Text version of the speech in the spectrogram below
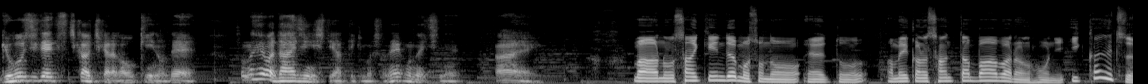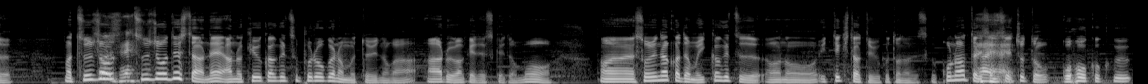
行事で培う力が大きいので、その辺は大事にしてやってきましたね、この1年。はい。まあ、あの最近でもその、えーと、アメリカのサンタバーバラの方に1ヶ月、まあ、通常、ね、通常でしたらねあの9ヶ月プログラムというのがあるわけですけども、あそういう中でも1ヶ月あの行ってきたということなんですがこのあたり先生、はい。はい、ちょっとご報告。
